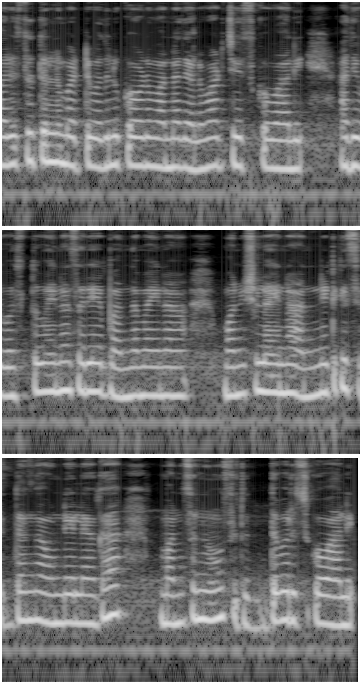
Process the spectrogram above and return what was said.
పరిస్థితులను బట్టి వదులుకోవడం అన్నది అలవాటు చేసుకోవాలి. అది వస్తువైనా సరే బంధమైనా మనుషులైనా అన్నిటికీ సిద్ధంగా ఉండేలాగా మనసును సిద్ధపరుచుకోవాలి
